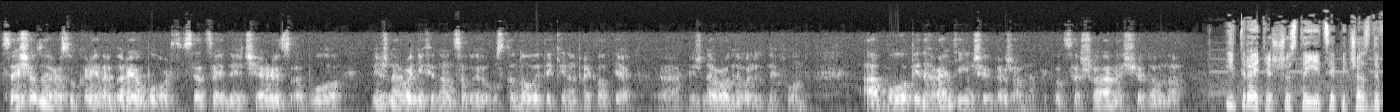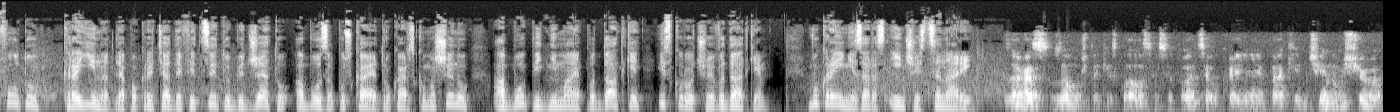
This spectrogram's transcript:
Все, що зараз Україна бере в борг, все це йде через або міжнародні фінансові установи, такі, наприклад, як е, Міжнародний валютний фонд, або під гарантії інших держав, наприклад, США нещодавно І третє, що стається під час дефолту, країна для покриття дефіциту бюджету або запускає друкарську машину, або піднімає податки і скорочує видатки. В Україні зараз інший сценарій. Зараз знову ж таки склалася ситуація в Україні таким чином, що,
